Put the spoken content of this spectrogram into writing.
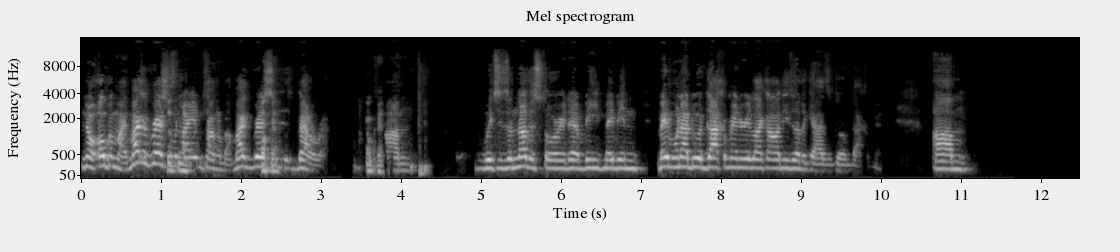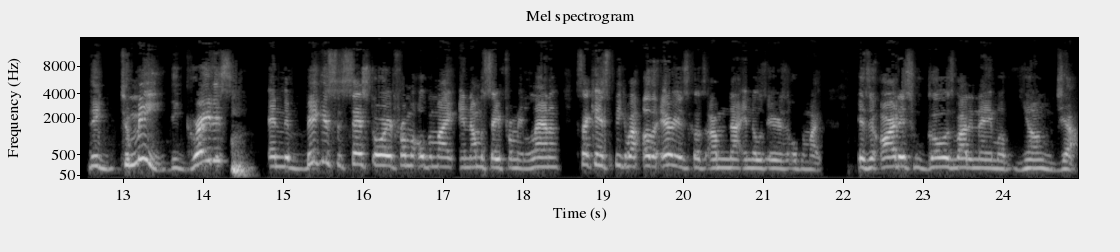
No, open mic. Mike Aggression, we're not even talking about. Mike Aggression okay. is battle rap. Okay. Um, which is another story that'll be maybe in maybe when I do a documentary like all these other guys are doing documentary. Um, the to me the greatest and the biggest success story from an open mic, and I'm gonna say from Atlanta, because I can't speak about other areas because I'm not in those areas of open mic, is an artist who goes by the name of Yung Joc.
